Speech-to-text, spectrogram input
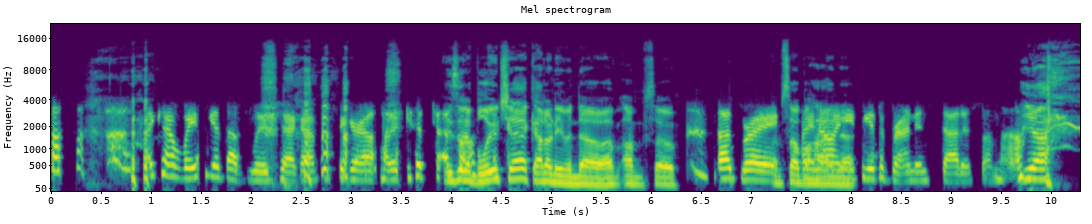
I can't wait to get that blue check. I have to figure out how to get that. Is it a blue check? I don't even know. I'm, I'm so. That's right. I'm so behind. I know. That. I need to get to Brandon status somehow. Yeah.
